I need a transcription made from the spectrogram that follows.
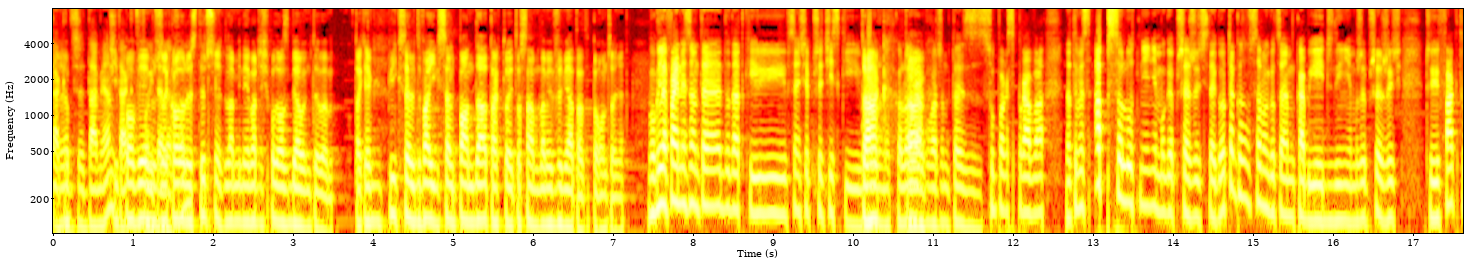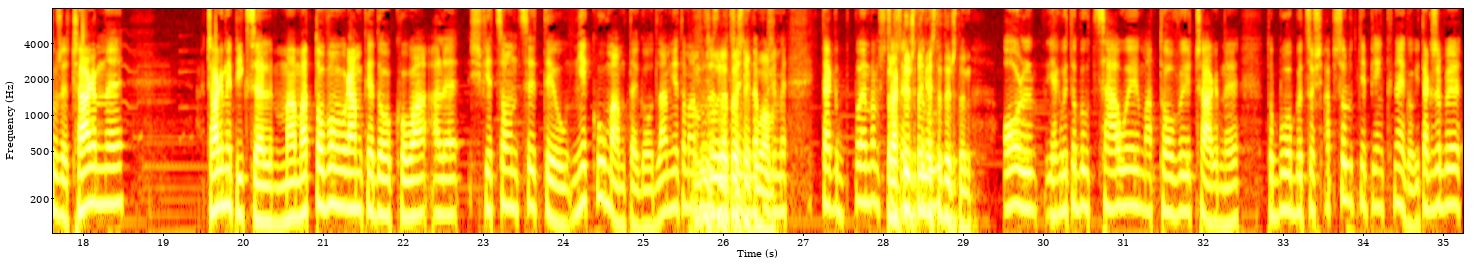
tak, ja że Damian, ci tak, powiem, że kolorystycznie dla mnie najbardziej się podoba z białym tyłem. Tak jak Pixel 2 XL Panda, tak tutaj to samo dla mnie wymiata to połączenie. W ogóle fajne są te dodatki, w sensie przyciski tak, w różnych kolorach. Tak. Uważam, to jest super sprawa. Natomiast absolutnie nie mogę przeżyć tego, tego samego co MKBHD nie może przeżyć, czyli faktu, że czarny Czarny piksel ma matową ramkę dookoła, ale świecący tył. Nie kumam tego. Dla mnie to ma duże no, ja znaczenie na poziomie. Tak powiem wam szczerze. Praktycznym i estetycznym. All, jakby to był cały matowy, czarny, to byłoby coś absolutnie pięknego. I tak, żeby,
